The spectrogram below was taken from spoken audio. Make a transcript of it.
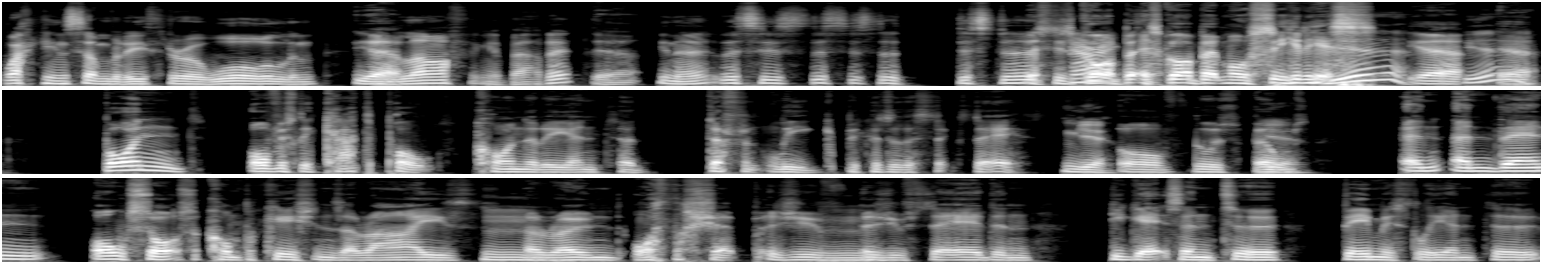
whacking somebody through a wall and, and yeah, laughing about it. yeah. You know, this is this is a disturbed. This has got a bit. It's got a bit more serious. Yeah, yeah, yeah. Bond obviously catapults Connery into a different league because of the success yeah, of those Yeah. films, and and then all sorts of complications arise Mm. around authorship, as you've as Mm. you've said, and he gets into famously into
